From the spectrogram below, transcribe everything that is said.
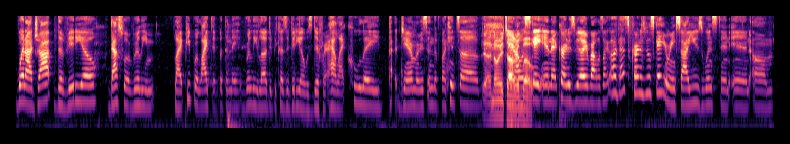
when I dropped the video, that's what really like people liked it, but then they really loved it because the video was different. I had like Kool Aid jammers in the fucking tub. Yeah, I know what you're talking I was about. skating at Kernersville. Everybody was like, "Oh, that's Kernersville skating rink." So I used Winston, and um,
